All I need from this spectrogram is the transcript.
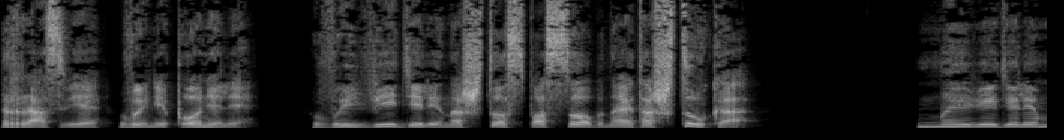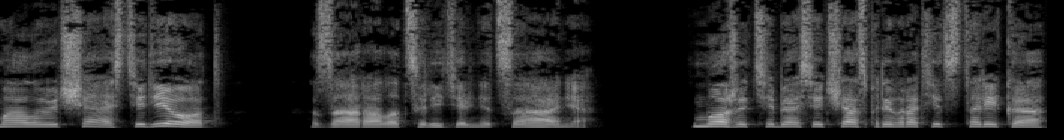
Разве вы не поняли? Вы видели, на что способна эта штука?» «Мы видели малую часть, идиот!» – заорала целительница Аня. Может, тебя сейчас превратит старика,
